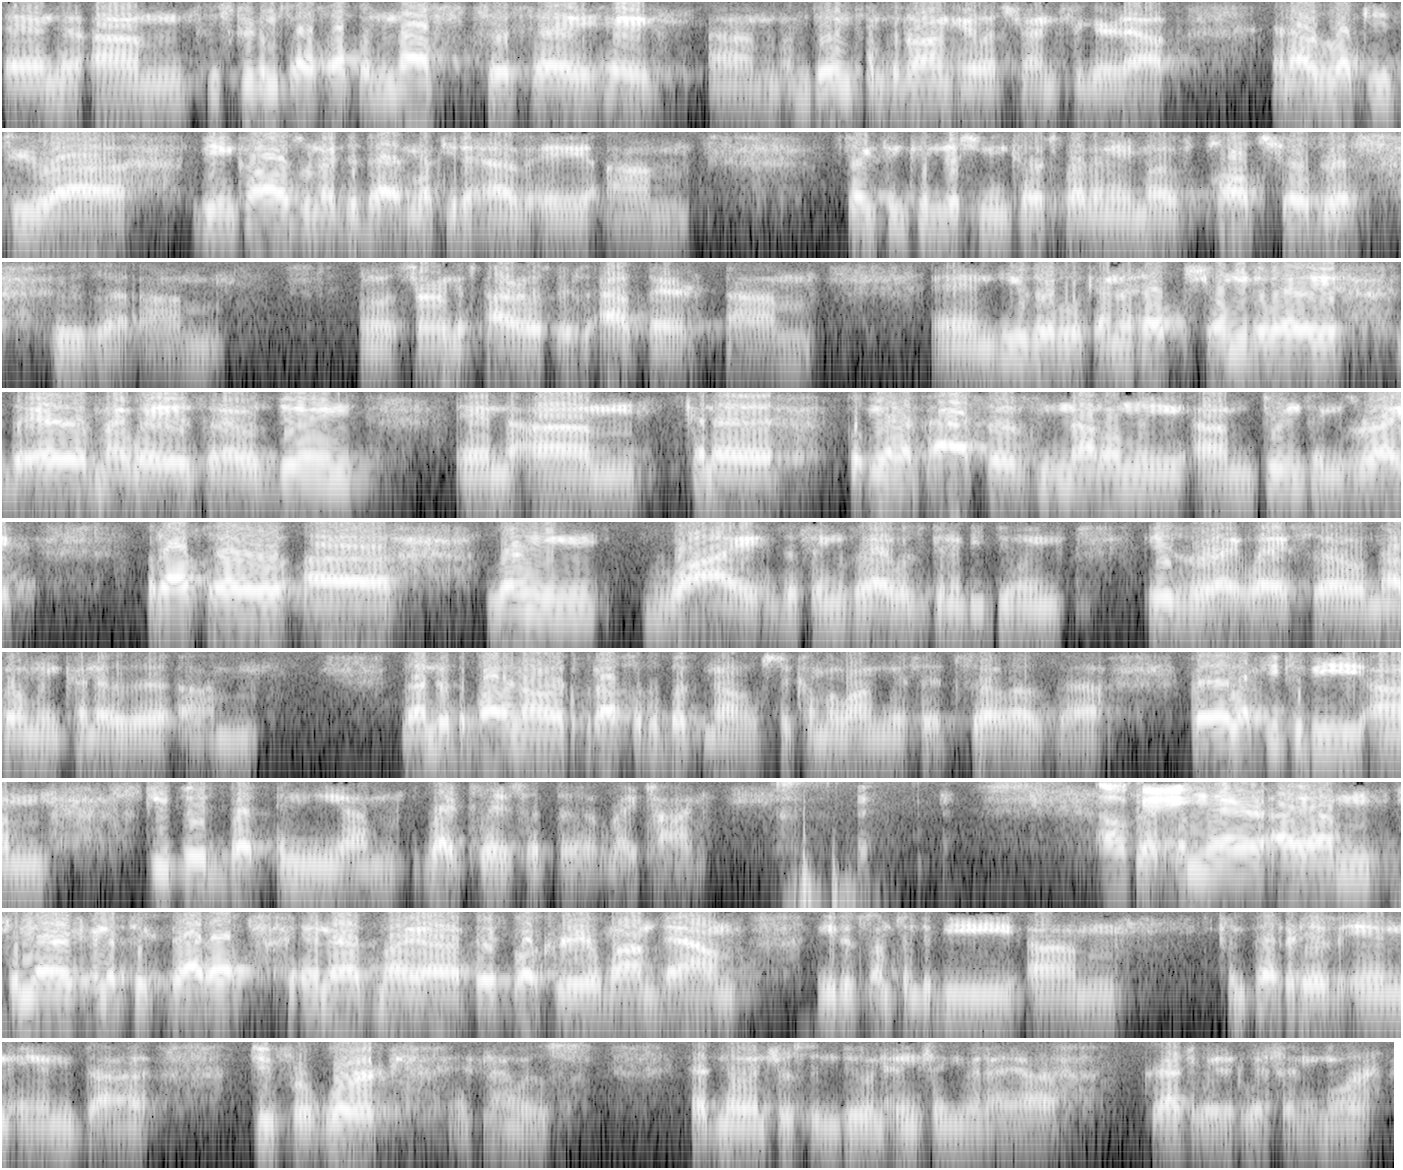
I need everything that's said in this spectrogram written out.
and um, who screwed himself up enough to say, "Hey, um, I'm doing something wrong here. Let's try and figure it out." And I was lucky to uh, be in college when I did that, and lucky to have a um, strength and conditioning coach by the name of Paul Childress, who's a, um, one of the strongest powerlifters out there. Um, and he was able to kind of help show me the way, the error of my ways that I was doing, and um, kind of put me on a path of not only um, doing things right, but also uh, learning why the things that I was going to be doing is the right way. So not only kind of the, um, the under the bar knowledge, but also the book knowledge to come along with it. So I was uh, very lucky to be um, stupid, but in the um, right place at the right time. So Okay. from there, I um from there I kind of picked that up, and as my uh, baseball career wound down, needed something to be um, competitive in and uh, do for work, and I was had no interest in doing anything that I uh, graduated with anymore.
